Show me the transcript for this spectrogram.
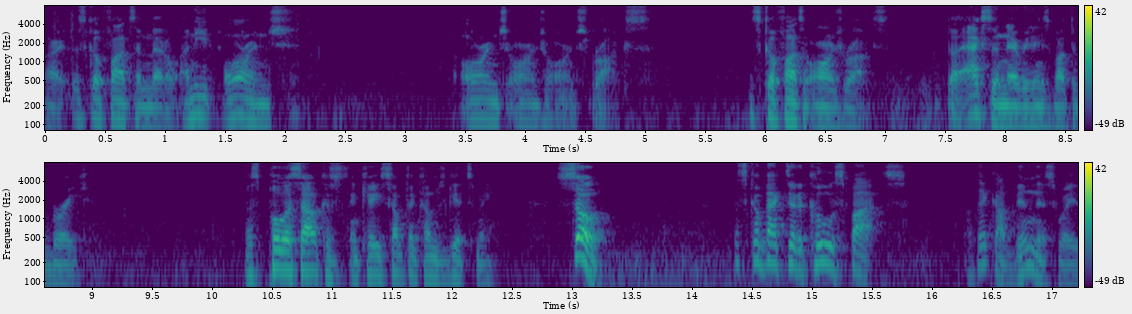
All right. Let's go find some metal. I need orange. Orange, orange, orange rocks. Let's go find some orange rocks. The accident and everything's about to break. Let's pull this out because in case something comes gets me. So, let's go back to the cool spots. I think I've been this way.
